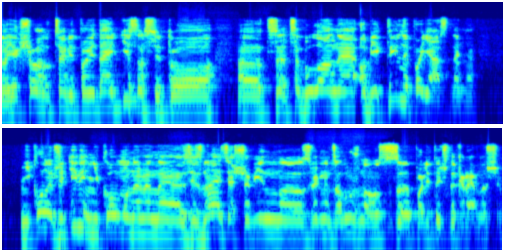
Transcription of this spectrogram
То якщо це відповідає дійсності, то е, це, це було не об'єктивне пояснення. Ніколи в житті він нікому не, не зізнається, що він е, звільнив залужного з політичних ревнощів.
